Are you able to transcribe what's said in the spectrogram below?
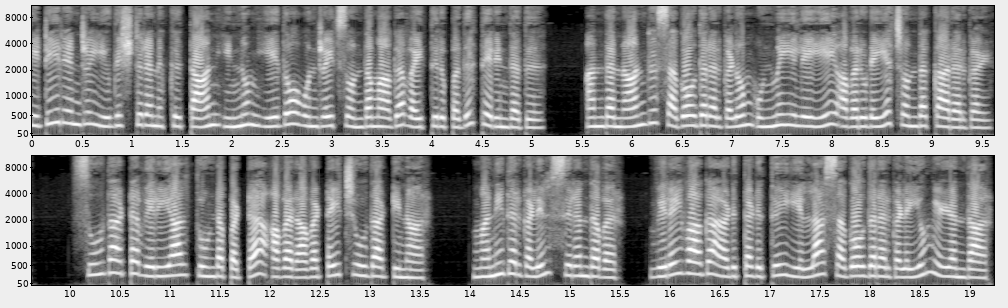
திடீரென்று யுதிஷ்டிரனுக்கு தான் இன்னும் ஏதோ ஒன்றை சொந்தமாக வைத்திருப்பது தெரிந்தது. அந்த நான்கு சகோதரர்களும் உண்மையிலேயே அவருடைய சொந்தக்காரர்கள். சூதாட்ட வெறியால் தூண்டப்பட்ட அவர் அவட்டைச் சூதாட்டினார். மனிதர்களில் சிறந்தவர். விரைவாக அடுத்தடுத்து எல்லா சகோதரர்களையும் இழந்தார்.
